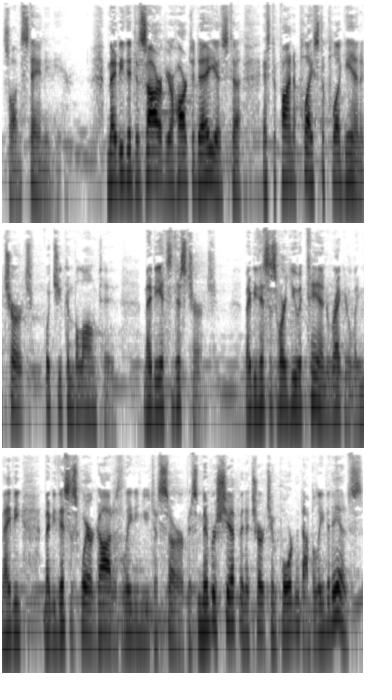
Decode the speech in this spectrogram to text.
So I'm standing here. Maybe the desire of your heart today is to, is to find a place to plug in, a church which you can belong to. Maybe it's this church. Maybe this is where you attend regularly. Maybe, maybe this is where God is leading you to serve. Is membership in a church important? I believe it is.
